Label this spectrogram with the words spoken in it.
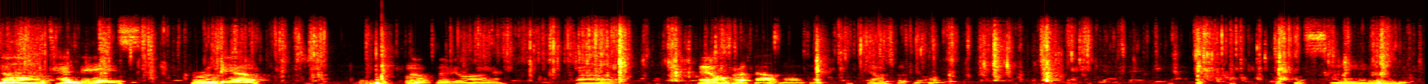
No, 10 days for Rubio? No, maybe longer. Uh, they don't put a thousand on it. They always put a few on it. That's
